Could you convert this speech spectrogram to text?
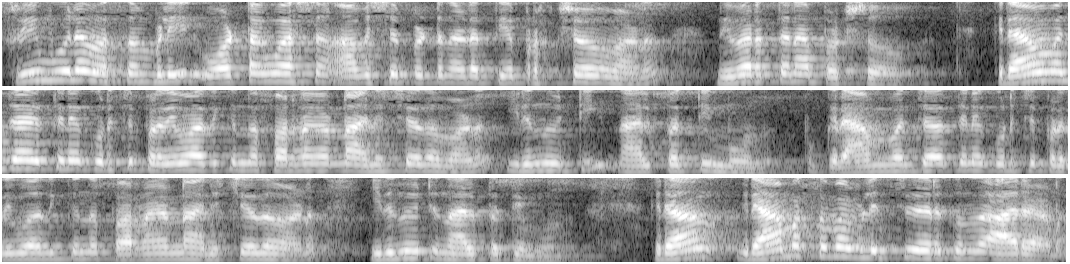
ശ്രീമൂലം അസംബ്ലിയിൽ വോട്ടവകാശം ആവശ്യപ്പെട്ട് നടത്തിയ പ്രക്ഷോഭമാണ് നിവർത്തന പ്രക്ഷോഭം. ഗ്രാമപഞ്ചായത്തിനെ കുറിച്ച് പ്രതിപാദിക്കുന്ന ഭരണഘടനാ അനുച്ഛേദമാണ് ഇരുന്നൂറ്റി നാൽപ്പത്തി മൂന്ന് ഇപ്പോൾ ഗ്രാമപഞ്ചായത്തിനെ കുറിച്ച് പ്രതിപാദിക്കുന്ന ഭരണഘടനാ അനുച്ഛേദമാണ് ഇരുന്നൂറ്റി നാൽപ്പത്തി മൂന്ന് ഗ്രാമ ഗ്രാമസഭ വിളിച്ചു ചേർക്കുന്നത് ആരാണ്?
